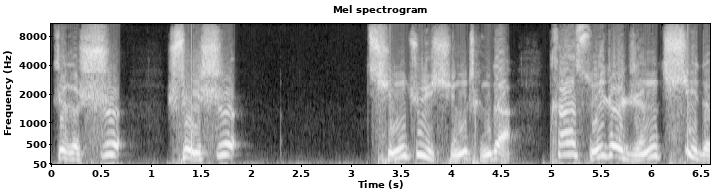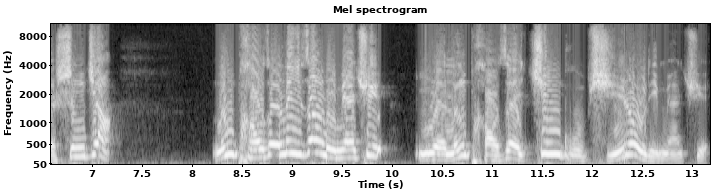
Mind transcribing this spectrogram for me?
这个湿水湿情聚形成的，它随着人气的升降，能跑在内脏里面去，也能跑在筋骨皮肉里面去。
